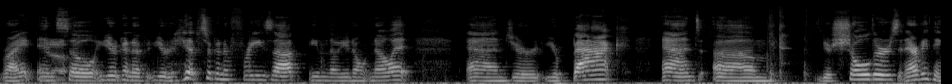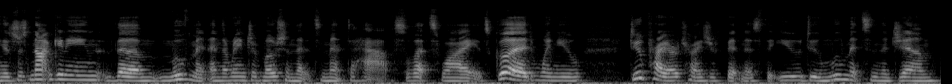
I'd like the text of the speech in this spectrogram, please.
Right? And yeah. so you're gonna your hips are gonna freeze up even though you don't know it, and your your back and um, your shoulders and everything is just not getting the movement and the range of motion that it's meant to have. So that's why it's good when you do prioritize your fitness that you do movements in the gym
